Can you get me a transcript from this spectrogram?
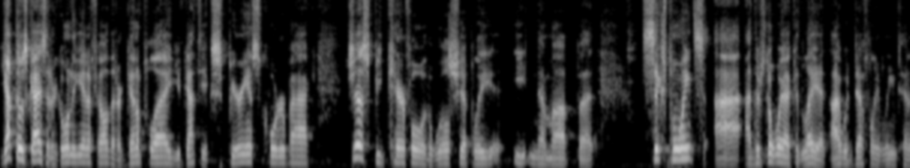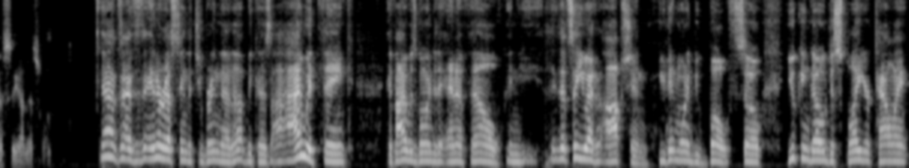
you got those guys that are going to the NFL that are going to play. You've got the experienced quarterback. Just be careful with Will Shipley uh, eating them up. But six points, I, I, there's no way I could lay it. I would definitely lean Tennessee on this one. Yeah, it's, it's interesting that you bring that up because I, I would think if I was going to the NFL and you, let's say you had an option, you didn't want to do both. So you can go display your talent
